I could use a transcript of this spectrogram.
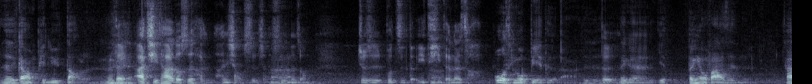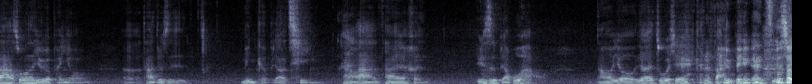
那刚好频率到了。对，啊，其他的都是很很小事，小事嗯那种，就是不值得一提的那种。我有听过别的啦，就是对那个也朋友发生的，他他说呢有一个朋友，呃，他就是命格比较轻，然后他他很运势比较不好，然后又又在做一些 可能发育边缘的事情，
